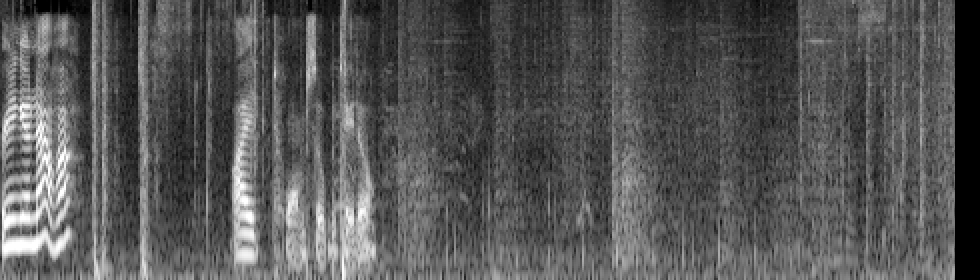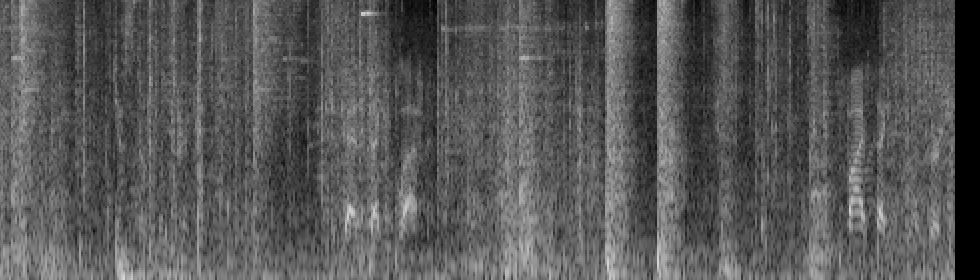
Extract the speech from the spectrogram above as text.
We're gonna go now, huh? I oh, I'm so potato. Ten seconds left. Five seconds to insertion.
